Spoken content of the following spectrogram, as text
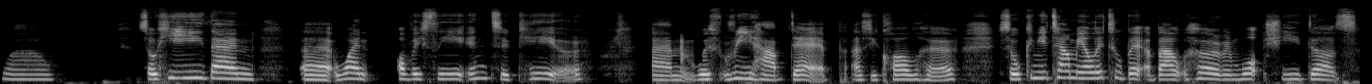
Wow. So he then uh, went obviously into care um, with Rehab Deb, as you call her. So, can you tell me a little bit about her and what she does?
